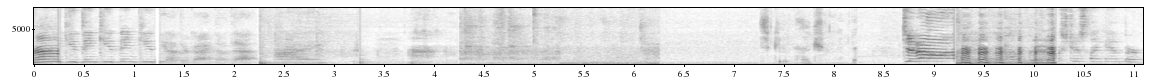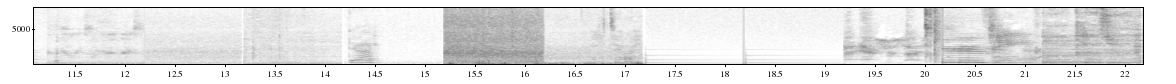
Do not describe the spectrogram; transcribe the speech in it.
Thank you, thank you, thank you. The other guy though, the Hi. Let's get like. Ta-da! Looks just like Amber. Dad? What are you doing?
